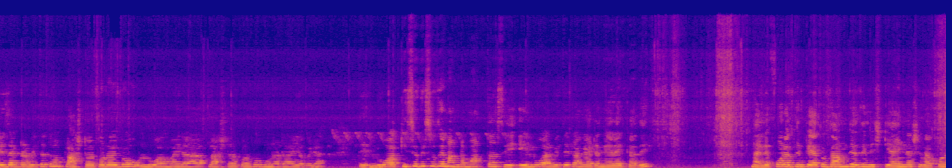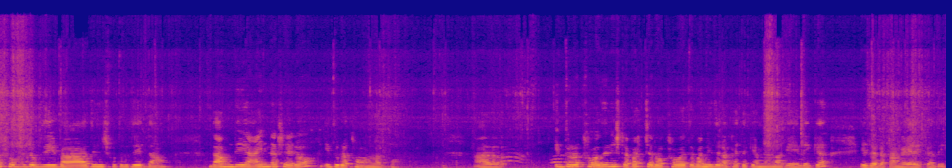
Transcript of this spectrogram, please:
এই জায়গাটার ভিতরে তুমি প্লাস্টার করব লুয়া মাইরা প্লাস্টার করব গুনাটা ইয়া কইরা। তো লুয়া কিছু কিছু যে নামটা মারতে আছে এই লুয়ার ভিতরে টাঙ্গাই টাঙ্গাই রেখা দেয় নাইলে পরের দিনকে এত দাম দিয়ে জিনিসটি আইন না সেরা, কোনো সবজি টবজি বা জিনিসপত্র যে দাম দাম দিয়ে আইন না সেরাও ইঁদুরা খাওয়ান লাগবো। আর ইঁদুরা খাওয়া জিনিসটা বাচ্চারাও খাওয়াইতে বা নিজেরা খাইতে কেমন লাগে এই এই জায়গা টাঙ্গাই রেখা দিই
